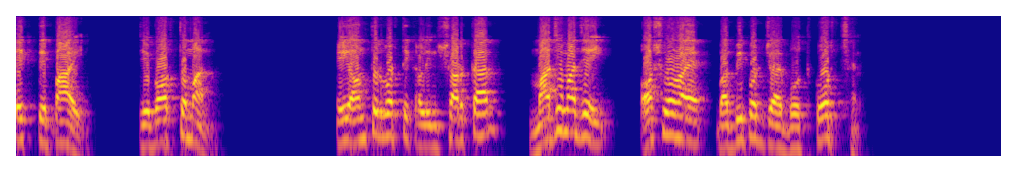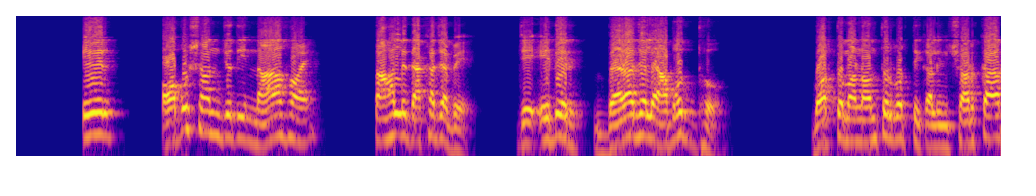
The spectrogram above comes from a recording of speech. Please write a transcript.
দেখতে পাই যে বর্তমান এই অন্তর্বর্তীকালীন সরকার মাঝে মাঝেই অসহায় বা বিপর্যয় বোধ করছেন। এর অবসান যদি না হয়, তাহলে দেখা যাবে যে এদের বেড়াজালে আবদ্ধ বর্তমান অন্তর্বর্তীকালীন সরকার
